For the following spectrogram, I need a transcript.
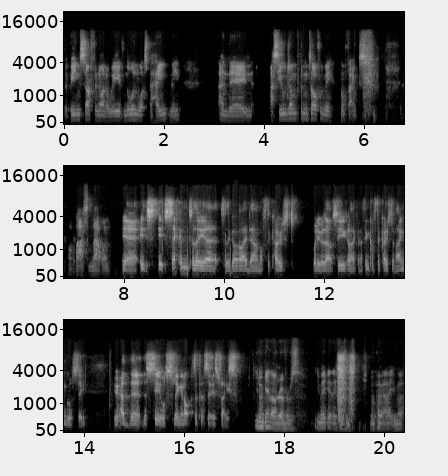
but being surfing on a wave, knowing what's behind me, and then a seal jumping on top of me. No thanks. I'll pass on that one. Yeah, it's it's second to the uh, to the guy down off the coast when he was out sea kayaking. I think off the coast of Anglesey, who had the the seal sling an octopus at his face. You don't get that on rivers. You may get the kids jump out at you, but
